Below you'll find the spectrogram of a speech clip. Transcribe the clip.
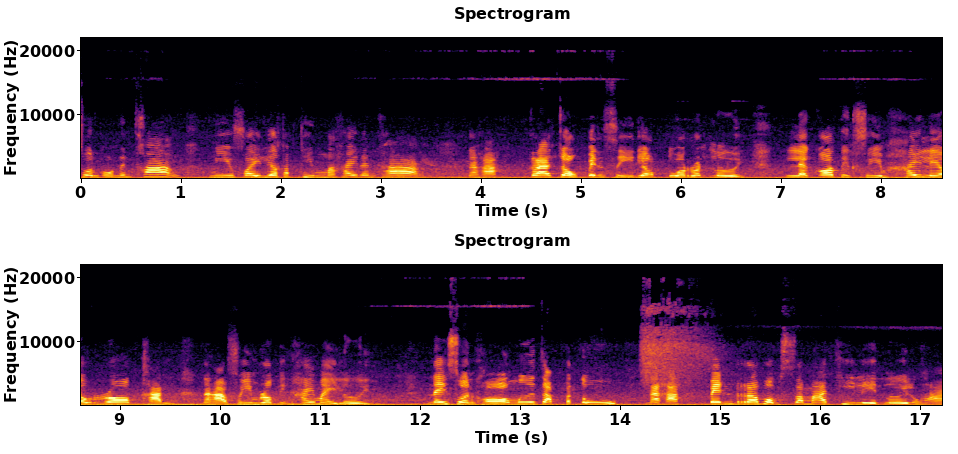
ส่วนของด้านข้าง มีไฟเลี้ยวทับทิมมาให้ด้านข้างนะคะ กระจกเป็นสีเดียวกับตัวรถเลย และก็ติดฟิล์มให้แล้วรอบคันนะคะ ฟิล์มเราติดให้ใหม่เลย ในส่วนของมือจับประตูนะคะ เป็นระบบสมาร์ทคีเลสเลยลูกค้า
